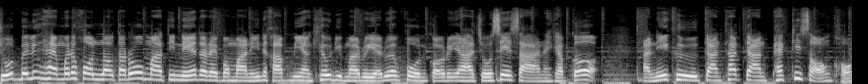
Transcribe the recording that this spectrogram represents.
จูดเบลลิงแฮมทุกคนลาตาโรมาติเนสอะไรประมาณนี้นะครับ มีอังเคลดิมาเรียด้วยโคนกอริอาโจเซซานะครับก็อันนี้คือการคาดการณ์แพ็คที่ 2 ของ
